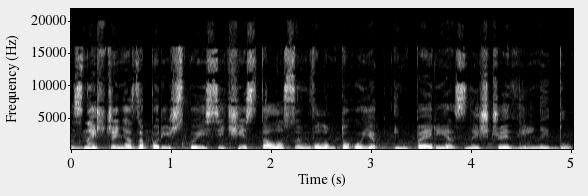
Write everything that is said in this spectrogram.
Знищення Запорізької січі стало символом того, як імперія знищує вільний дух,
